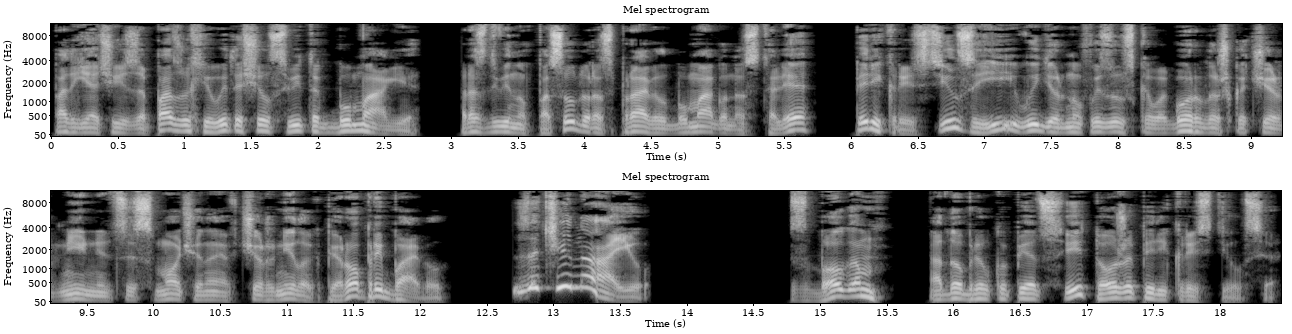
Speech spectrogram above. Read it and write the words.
Подьячий из-за пазухи вытащил свиток бумаги, раздвинув посуду, расправил бумагу на столе, перекрестился и, выдернув из узкого горлышка чернильницы, смоченное в чернилах перо, прибавил. «Зачинаю!» «С Богом!» — одобрил купец и тоже перекрестился.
